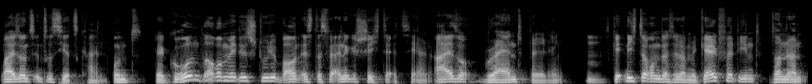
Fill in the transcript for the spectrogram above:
weil sonst interessiert's keinen. Und der Grund, warum wir dieses Studio bauen, ist, dass wir eine Geschichte erzählen. Also Brand Building. Hm. Es geht nicht darum, dass er damit Geld verdient, sondern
